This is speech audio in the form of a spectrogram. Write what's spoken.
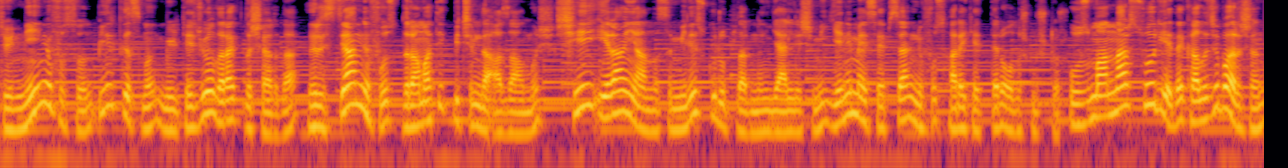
Sünni nüfusun bir kısmı mülteci olarak dışarıda, Hristiyan nüfus dramatik biçimde azalmış, Şii İran yanlısı milis gruplarının yerleşimi yeni mezhepsel nüfus hareketleri oluşmuştur. Uzmanlar Suriye'de kalıcı barışın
